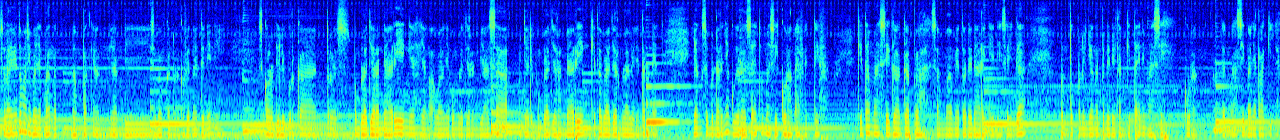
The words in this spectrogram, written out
Selain itu masih banyak banget dampak yang yang disebabkan oleh COVID-19 ini. Sekolah diliburkan terus pembelajaran daring ya yang awalnya pembelajaran biasa menjadi pembelajaran daring kita belajar melalui internet. Yang sebenarnya gue rasa itu masih kurang efektif kita masih gagap lah sama metode daring ini sehingga bentuk penunjangan pendidikan kita ini masih kurang dan masih banyak lagi ya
